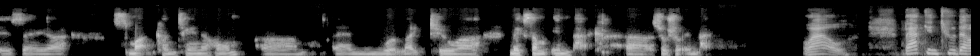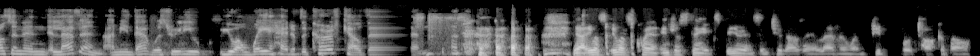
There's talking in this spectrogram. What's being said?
is a uh, smart container home, um, and would like to uh, make some impact, uh, social impact. Wow. Back in 2011, I mean, that was really, you are way ahead of the curve, Calvin. yeah, it was, it was quite an interesting experience in 2011 when people talk about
